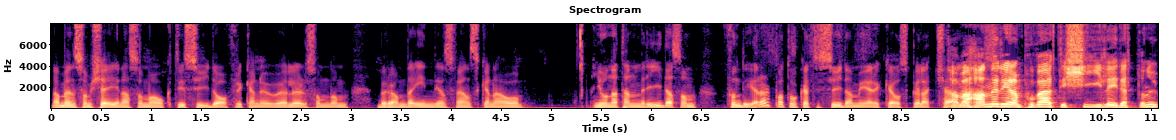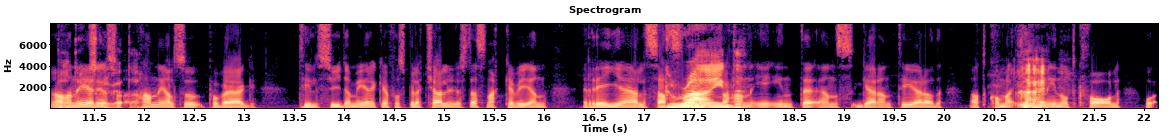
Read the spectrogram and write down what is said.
Ja men som tjejerna som har åkt till Sydafrika nu eller som de berömda indiensvenskarna och Jonathan Merida som funderar på att åka till Sydamerika och spela Ja Challenges. men han är redan på väg till Chile i detta nu Ja han är det. Så han är alltså på väg till Sydamerika för att spela Challenges. Där snackar vi en rejäl satsning Grind. för han är inte ens garanterad att komma in Nej. i något kval och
